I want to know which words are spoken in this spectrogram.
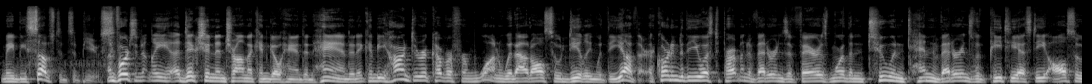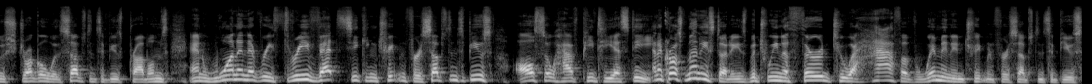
may be substance abuse. Unfortunately, addiction and trauma can go hand in hand, and it can be hard to recover from one without also dealing with the other. According to the U.S. Department of Veterans Affairs, more than 2 in 10 veterans with PTSD also struggle with substance abuse problems, and 1 in every 3 vets seeking treatment for substance abuse also have PTSD. And across many studies, between a third to a half of women in treatment for substance abuse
